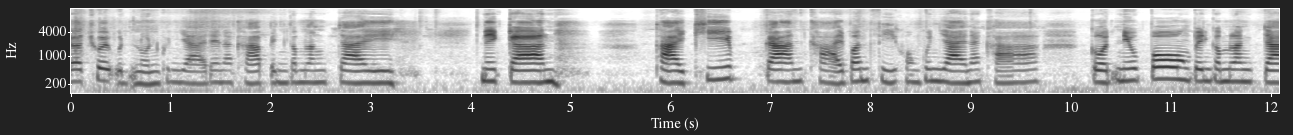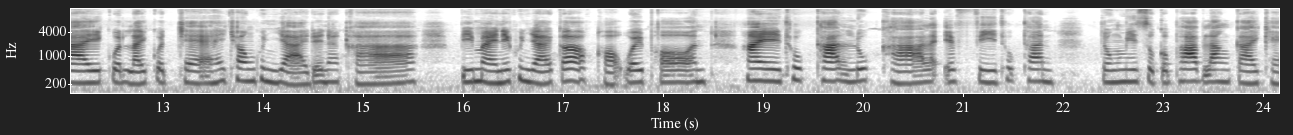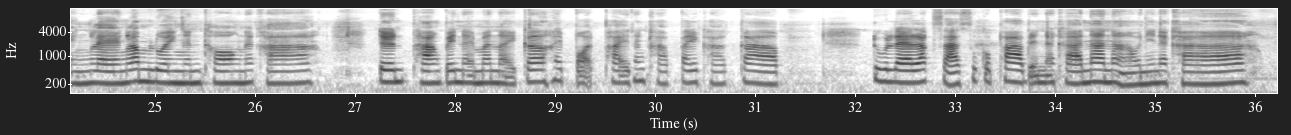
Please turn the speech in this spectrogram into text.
ก็ช่วยอุดหนุนคุณยายได้นะคะ เป็นกำลังใจในการถ่ายคลิป การขายบอลสีของคุณยายนะคะ กดนิ้วโป้งเป็นกำลังใจ กดไลค์กดแชร์ให้ช่องคุณยายด้วยนะคะ ปีใหม่นี้คุณยายก็ขออวยพร ให้ทุกท่านลูกค้าและ FC ทุกท่าน จงมีสุขภาพร่างกายแข็งแรงร่ำรวยเงินทองนะคะ เดินทางไปไหนมาไหนก็ให้ปลอดภัยทั้งขาไปขากลับดูแลรักษาสุขภาพด้วยนะคะ หน้าหนาวนี้นะคะ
